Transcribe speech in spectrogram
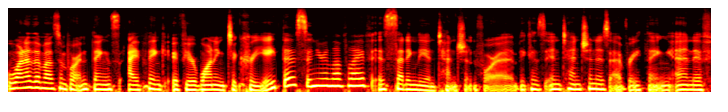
One of the most important things I think if you're wanting to create this in your love life is setting the intention for it because intention is everything. And if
